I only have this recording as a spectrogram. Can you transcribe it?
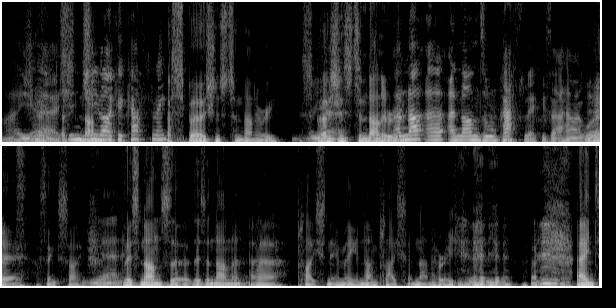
Know. Yeah, a isn't she like a Catholic? Aspersions to nunnery. Aspersions to nunnery. A, nu- uh, a nun's all Catholic. Is that how it works? yeah. I think so. Yeah. There's nuns that there's a nun uh, place near me, a nun place, a nunnery, and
